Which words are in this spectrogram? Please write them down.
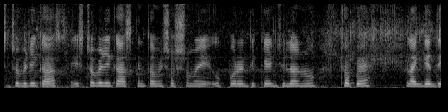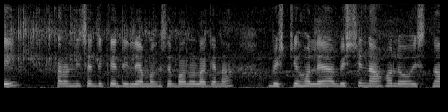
স্ট্রবেরি গাছ। স্ট্রবেরি গাছ কিন্তু আমি সবসময় উপরের দিকে ঝুলানো টপে লাগিয়ে দিই। কারণ নিচের দিকে দিলে আমার কাছে ভালো লাগে না। বৃষ্টি হলে আর বৃষ্টি না হলেও স্না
